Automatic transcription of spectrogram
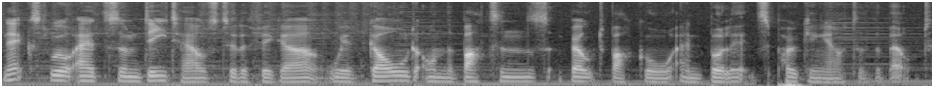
Next we'll add some details to the figure with gold on the buttons, belt buckle and bullets poking out of the belt.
